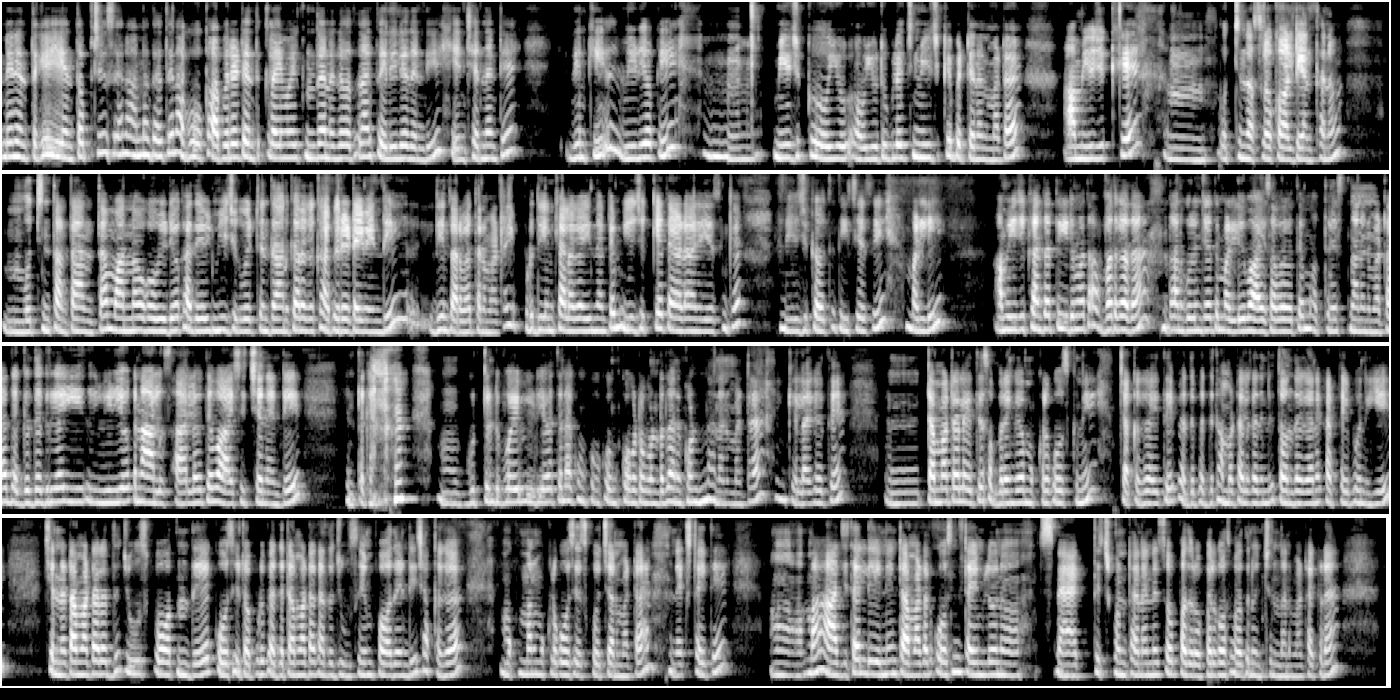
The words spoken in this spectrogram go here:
నేను ఇంతకీ ఏం తప్పు చేశాను అన్నది అయితే నాకు కాపీరైట్ ఎంత క్లెయిమ్ అవుతుంది అనేది అయితే నాకు తెలియలేదండి. ఏం చేద్దంటే దీనికి వీడియోకి మ్యూజిక్ యూ యూట్యూబ్లో వచ్చిన మ్యూజిక్కే పెట్టాను అనమాట ఆ మ్యూజిక్కే వచ్చింది అసలు క్వాలిటీ అంతాను. వచ్చిన తంట అంతా. మొన్న ఒక వీడియోకి అదే మ్యూజిక్ పెట్టిన దానికి అలాగే కాపీరైట్ అయిపోయింది. దీని తర్వాత అనమాట ఇప్పుడు దీనికి ఎలాగైందంటే మ్యూజిక్కే తేడా అనేసి ఇంకా మ్యూజిక్ అయితే తీసేసి మళ్ళీ ఆ మ్యూజిక్ అంతా తీయడం అయితే అవ్వదు కదా. దాని గురించి అయితే మళ్ళీ వాయిస్ ఓవర్ అయితే మొత్తం ఇస్తున్నాను అనమాట దగ్గర దగ్గరగా ఈ వీడియోకి నాలుగు సార్లు అయితే వాయిస్ ఇచ్చానండి. ఇంతకన్నా గుర్తుండిపోయే వీడియో అయితే నాకు ఇంకొక ఇంకొకటి ఉండదు అనుకుంటున్నాను అనమాట ఇంకెలాగైతే టమాటాలు అయితే శుభ్రంగా ముక్కలు కోసుకుని చక్కగా అయితే పెద్ద పెద్ద టమాటాలు కదండి తొందరగానే కట్ అయిపోయినాయి చిన్న టమాటాలు అయితే జ్యూస్ పోతుంది. కోసేటప్పుడు పెద్ద టమాటాకి అంత జ్యూస్ ఏం పోదండి. చక్కగా ముక్క మన ముక్కలు కోసేసుకోవచ్చు అనమాట నెక్స్ట్ అయితే మా ఆజి తల్లి నేను టమాటాలు కోసిన టైంలోనూ స్నాక్ తెచ్చుకుంటానని సో పది రూపాయల కోసం అతను ఉంచిందనమాట అక్కడ.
